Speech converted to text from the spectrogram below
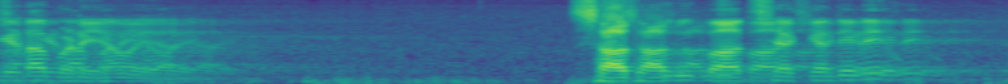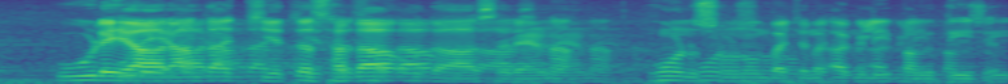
ਕਿਹੜਾ ਬਣਿਆ ਹੋਇਆ ਹੈ? ਸਤਿਗੁਰੂ ਪਾਤਸ਼ਾਹ ਕਹਿੰਦੇ ਨੇ ਕੂੜਿਆਰਾਂ ਦਾ ਚਿੱਤ ਸਦਾ ਉਦਾਸ ਰਹਿਣਾ। ਹੁਣ ਸੁਣੋ ਬਚਨ ਅਗਲੀ ਪੰਕਤੀ 'ਚ।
